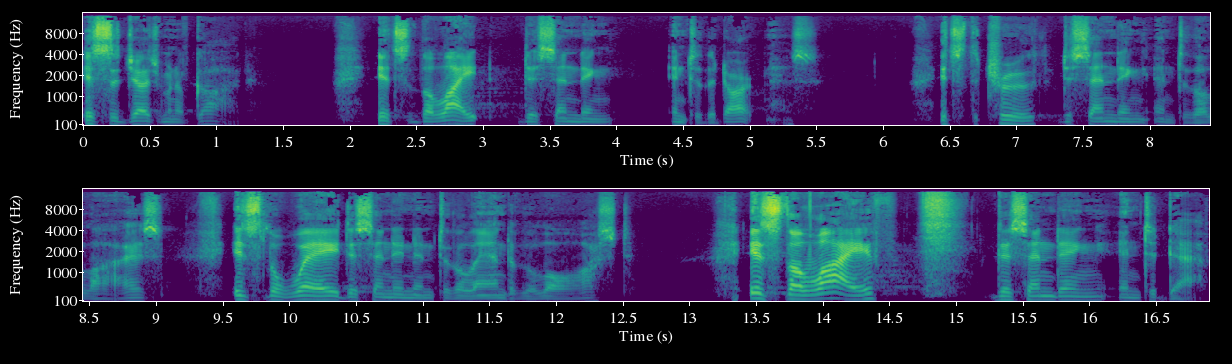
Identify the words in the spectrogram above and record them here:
It's the judgment of God. It's the light descending into the darkness. It's the truth descending into the lies. It's the way descending into the land of the lost. It's the life descending into death.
